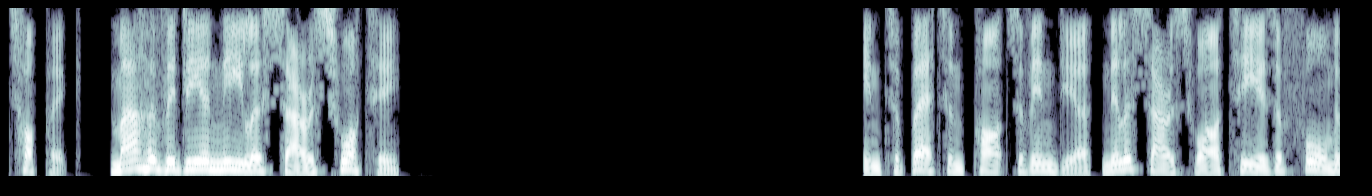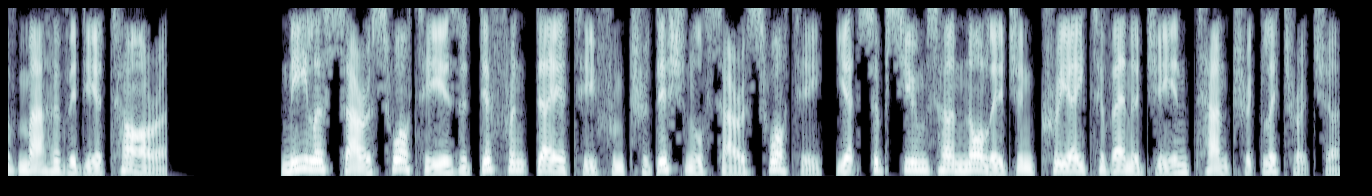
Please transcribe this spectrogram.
Topic: Mahavidya Nila Saraswati In Tibet and parts of India, Nila Saraswati is a form of Mahavidya Tara. Nila Saraswati is a different deity from traditional Saraswati, yet subsumes her knowledge and creative energy in tantric literature.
